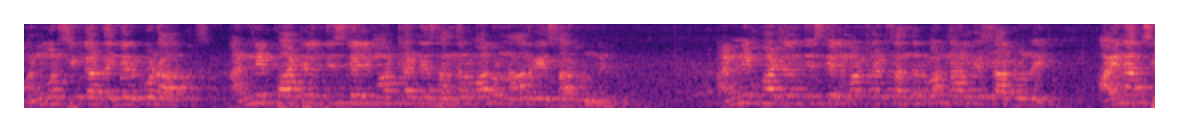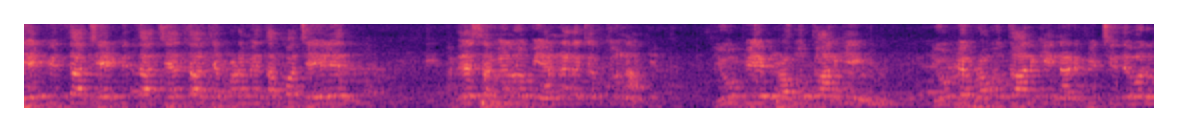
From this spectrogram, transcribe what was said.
మన్మోహన్ సింగ్ గారి దగ్గర కూడా అన్ని పార్టీలను తీసుకెళ్ళి మాట్లాడే సందర్భాలు నాలుగైదు సార్లు ఉన్నాయి. అన్ని పార్టీలను తీసుకెళ్ళి మాట్లాడే సందర్భాలు నాలుగైదు సార్లు ఉన్నాయి. ఆయన చేపిస్తా చేపిస్తా చేస్తా చెప్పడమే తప్ప చేయలేదు. అదే సమయంలో మీ అన్నగా చెప్తున్నా యూపీఏ ప్రభుత్వానికి యూపీఏ ప్రభుత్వానికి నడిపించింది ఎవరు?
